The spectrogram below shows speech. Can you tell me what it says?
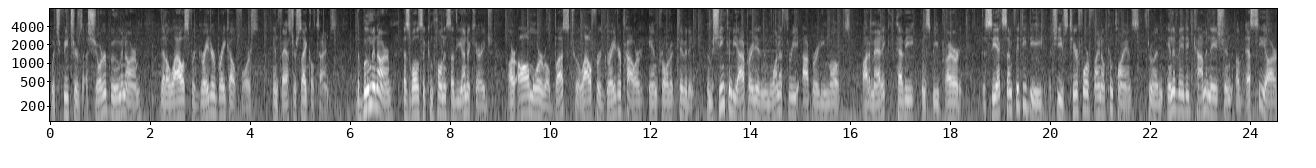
which features a shorter boom and arm that allows for greater breakout force and faster cycle times. The boom and arm, as well as the components of the undercarriage, are all more robust to allow for greater power and productivity. The machine can be operated in one of three operating modes, automatic, heavy, and speed priority. The CX750D achieves Tier 4 final compliance through an innovative combination of SCR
